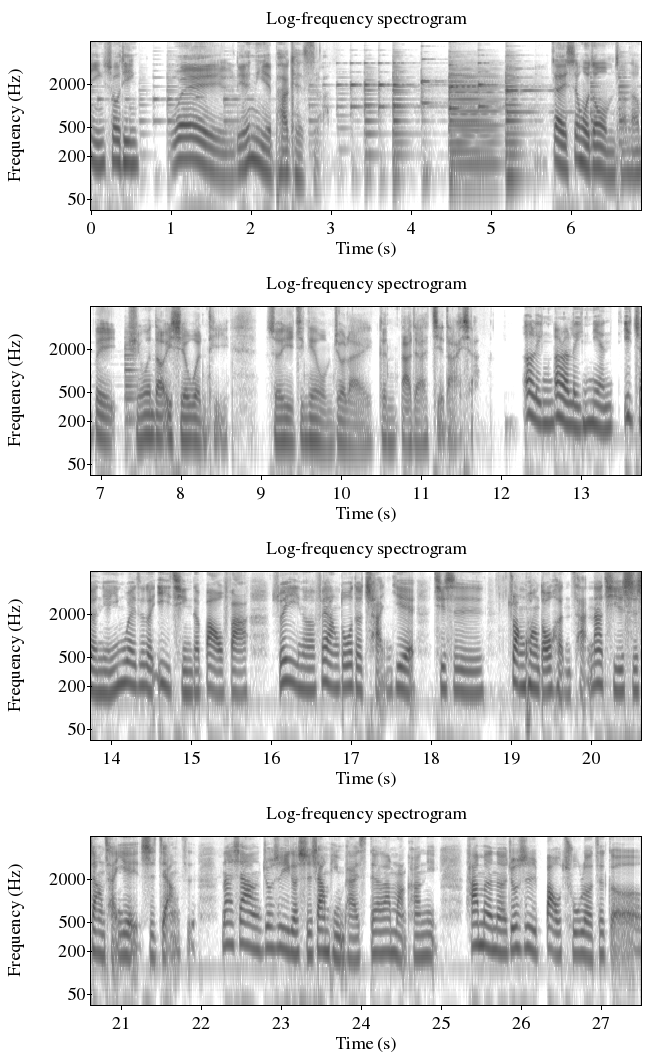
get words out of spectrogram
迎收听。喂，连你也 Pockets 啦。在生活中，我们常常被询问到一些问题，所以今天我们就来跟大家解答一下。二零二零年一整年，因为这个疫情的爆发，所以呢，非常多的产业其实状况都很惨。那其实时尚产业也是这样子。那像就是一个时尚品牌 Stella McCartney，他们呢就是爆出了这个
